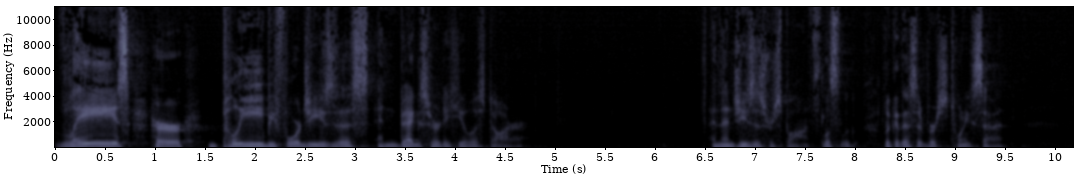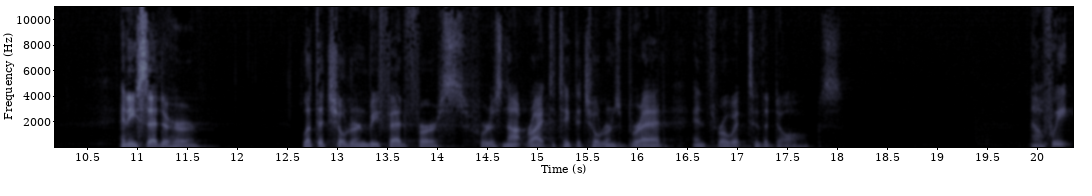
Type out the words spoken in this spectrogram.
lays her plea before Jesus, and begs her to heal his daughter. And then Jesus responds. Let's look, look at this at verse 27. And he said to her, Let the children be fed first, for it is not right to take the children's bread and throw it to the dogs. Now, if we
